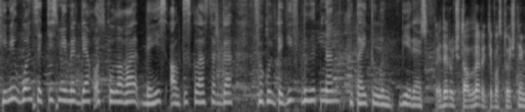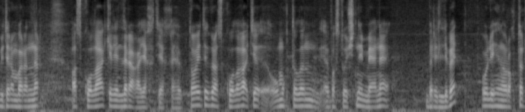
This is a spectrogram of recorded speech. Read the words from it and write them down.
Кини 17 номердех осколага 5-6 класстарга факультатив быгытынан кытай тылын берер. Эдер учуталлар эти восточный битерен бараннар осколага келелер агаяк тиек. Той тигр осколага омуктылын восточный мәне берилбет. Ол ихин орохтар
